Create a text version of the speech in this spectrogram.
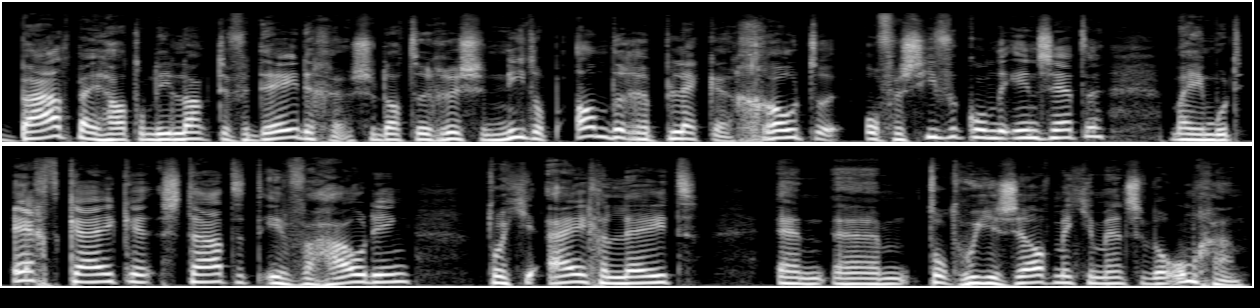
baat bij had om die lang te verdedigen. Zodat de Russen niet op andere plekken grote offensieven konden inzetten. Maar je moet echt kijken, staat het in verhouding tot je eigen leed en um, tot hoe je zelf met je mensen wil omgaan.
